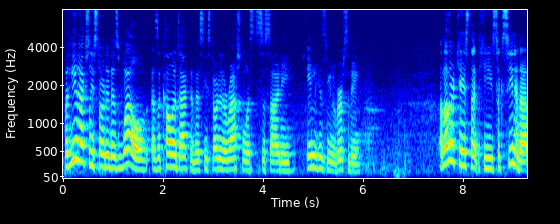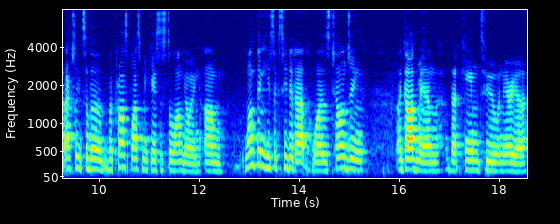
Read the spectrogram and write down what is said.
But he had actually started as well as a college activist, he started a rationalist society in his university. Another case that he succeeded at, actually, so the, the cross blasphemy case is still ongoing. Um, one thing he succeeded at was challenging a godman that came to an area.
